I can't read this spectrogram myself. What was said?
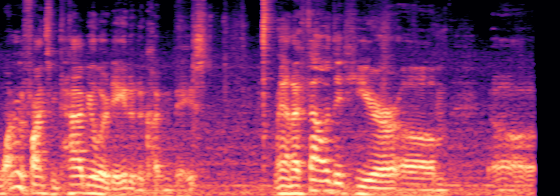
wanted to find some tabular data to cut and paste, and I found it here. Um, uh,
